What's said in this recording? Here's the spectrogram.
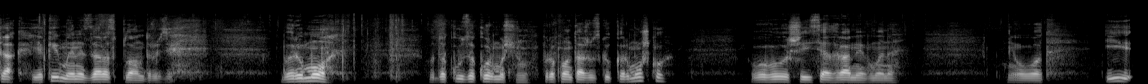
Так, який в мене зараз план, друзі? Беремо отаку закормочну профмонтажівську кормушку. Вагою 60 грамів в мене. От. І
